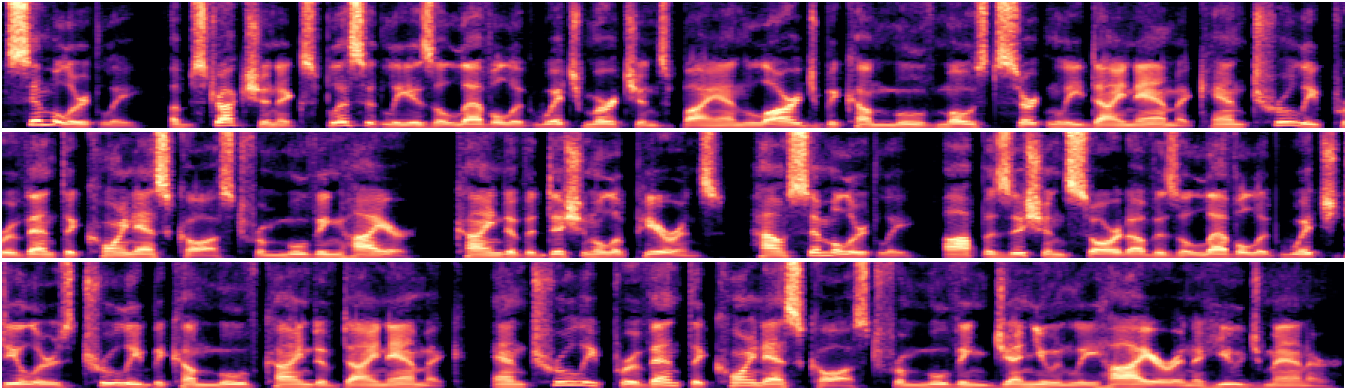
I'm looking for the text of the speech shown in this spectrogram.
Similarly, obstruction explicitly is a level at which merchants by and large become move most certainly dynamic and truly prevent the coin's cost from moving higher kind of additional appearance, how similarly, opposition sort of is a level at which dealers truly become move kind of dynamic and truly prevent the coin's cost from moving genuinely higher in a huge manner.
